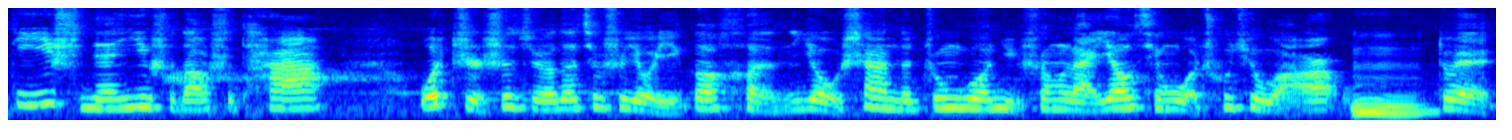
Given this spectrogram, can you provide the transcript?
第一时间意识到是她，我只是觉得就是有一个很友善的中国女生来邀请我出去玩儿。嗯，对。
